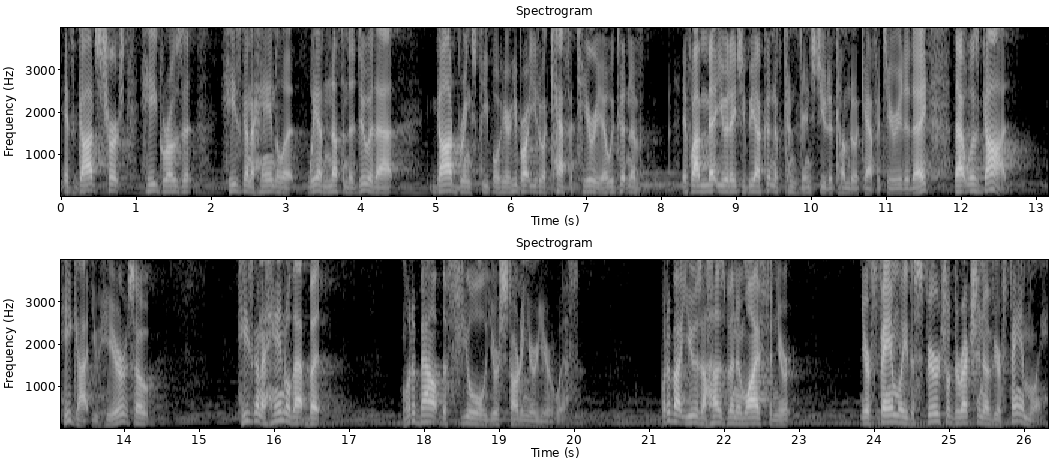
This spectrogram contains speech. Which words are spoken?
it's God's church, he grows it, he's going to handle it. We have nothing to do with that. God brings people here. He brought you to a cafeteria. We couldn't have if I met you at HEB, I couldn't have convinced you to come to a cafeteria today. That was God. He got you here. So he's going to handle that, but what about the fuel you're starting your year with? What about you as a husband and wife and your, your family, the spiritual direction of your family?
